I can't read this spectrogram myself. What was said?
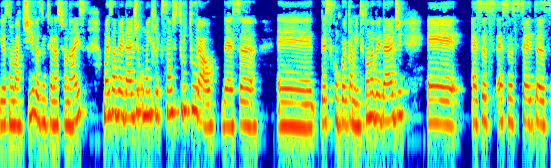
e às normativas internacionais, mas, na verdade, uma inflexão estrutural dessa, é, desse comportamento. Então, na verdade, é, essas, essas certas,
